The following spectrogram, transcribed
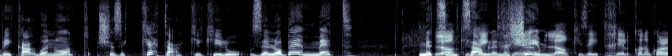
בעיקר בנות שזה קטע, כי כאילו, זה לא באמת לא, מצומצם התחיל- לנשים. לא, כי זה התחיל, קודם כל,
